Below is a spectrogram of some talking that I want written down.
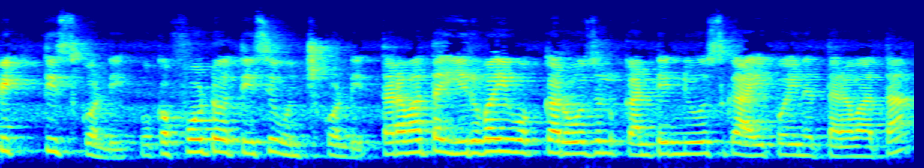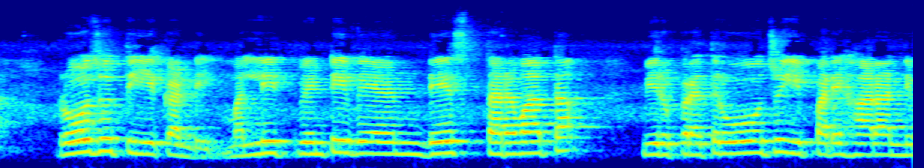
పిక్ తీసుకోండి. ఒక ఫోటో తీసి ఉంచుకోండి. తర్వాత ఇరవై ఒక్క రోజులు కంటిన్యూస్గా అయిపోయిన తర్వాత రోజు తీయకండి. మళ్ళీ ట్వంటీ డేస్ తర్వాత మీరు ప్రతిరోజు ఈ పరిహారాన్ని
